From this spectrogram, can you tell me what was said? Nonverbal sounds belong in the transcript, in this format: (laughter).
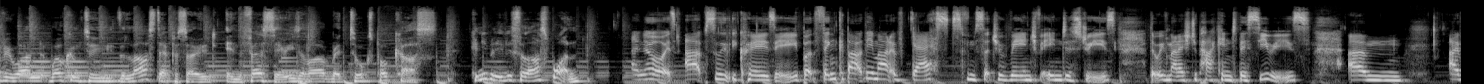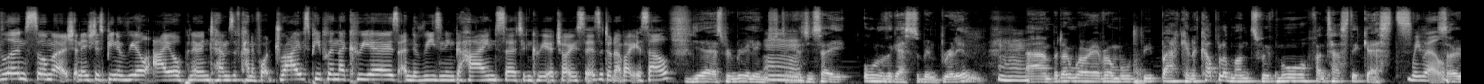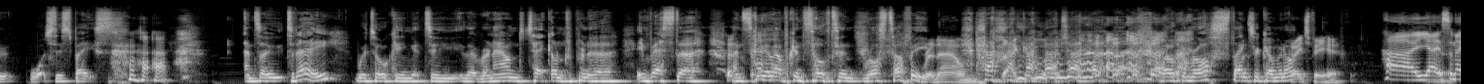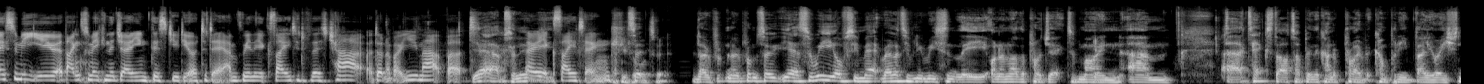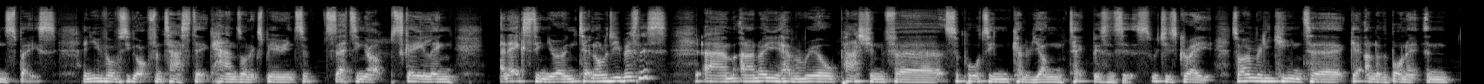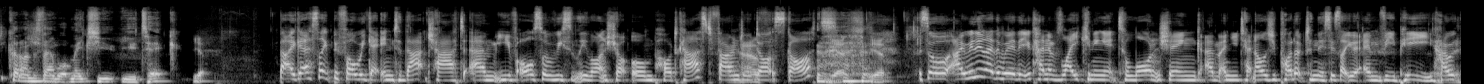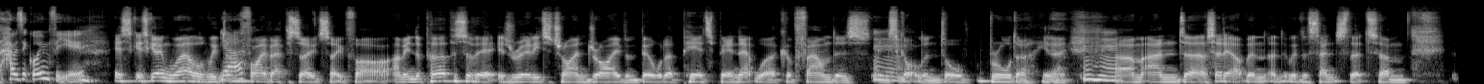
everyone. Welcome to the last episode in the first series of our Red Talks podcast. Can you believe it's the last one? I know, it's absolutely crazy, but think about the amount of guests from such a range of industries that we've managed to pack into this series. Um, I've learned so much, and it's just been a real eye opener in terms of kind of what drives people in their careers and the reasoning behind certain career choices. I don't know about yourself. Yeah, it's been really interesting. As you say, all of the guests have been brilliant. Um, but don't worry, everyone will be back in a couple of months with more fantastic guests. We will. So watch this space. (laughs) And so today we're talking to the renowned tech entrepreneur, investor, and scale up (laughs) consultant, Ross Tuffee. Renowned. Is that a good word? (laughs) Welcome, Ross. Thanks for coming on. Great to be here. Hi, yeah, it's so nice to meet you. Thanks for making the journey into the studio today. I'm really excited for this chat. I don't know about you, Matt, but Yeah, absolutely. very exciting. Looking forward to it. No, no problem. So yeah, so we obviously met relatively recently on another project of mine, um, a tech startup in the kind of private company valuation space, and you've obviously got fantastic hands-on experience of setting up, scaling. And exiting your own technology business. Um, and I know you have a real passion for supporting kind of young tech businesses, which is great. So I'm really keen to get under the bonnet and kind of understand what makes you, you tick. Yep. But I guess like before we get into that chat, um, you've also recently launched your own podcast, Founder.Scot. (laughs) Yeah. Yep. So I really like the way that you're kind of likening it to launching um, a new technology product, and this is like your MVP. How, Right. how's it going for you? It's, it's going well. We've Yeah. done five episodes so far. I mean, the purpose of it is really to try and drive and build a peer to peer network of founders Mm. in Scotland or broader, you know. Mm-hmm. Um, and uh, I set it up in, in- with the sense that um,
